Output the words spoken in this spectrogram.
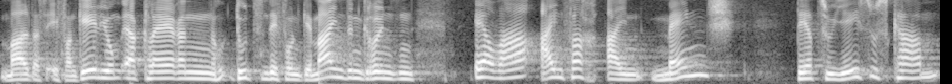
mal das Evangelium erklären, Dutzende von Gemeinden gründen. Er war einfach ein Mensch, der zu Jesus kam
